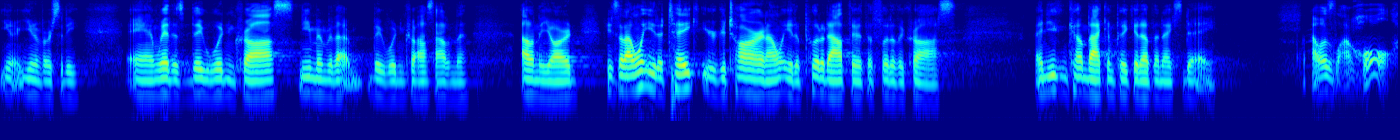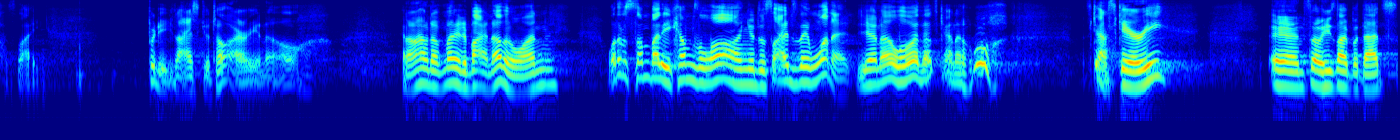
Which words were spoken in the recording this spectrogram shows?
you know, university, and we had this big wooden cross. You remember that big wooden cross out in the out in the yard? He said, "I want you to take your guitar and I want you to put it out there at the foot of the cross, and you can come back and pick it up the next day." I was like, "Oh, it's like pretty nice guitar, you know." And I don't have enough money to buy another one. What if somebody comes along and decides they want it? You know, Lord, that's kind of whew it's kind of scary. And so he's like, but that's,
